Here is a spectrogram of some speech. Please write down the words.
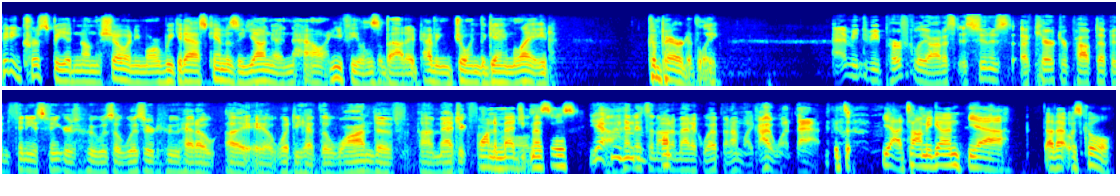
pity Crispy isn't on the show anymore. We could ask him as a youngin how he feels about it, having joined the game late, comparatively. I mean, to be perfectly honest, as soon as a character popped up in Finieous Fingers, who was a wizard who had a, a, a what do you have, the wand of uh, magic, Wand of magic missiles. Yeah, and it's an automatic weapon. I'm like, I want that. It's a, yeah, Tommy gun. Yeah, that, that was cool.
